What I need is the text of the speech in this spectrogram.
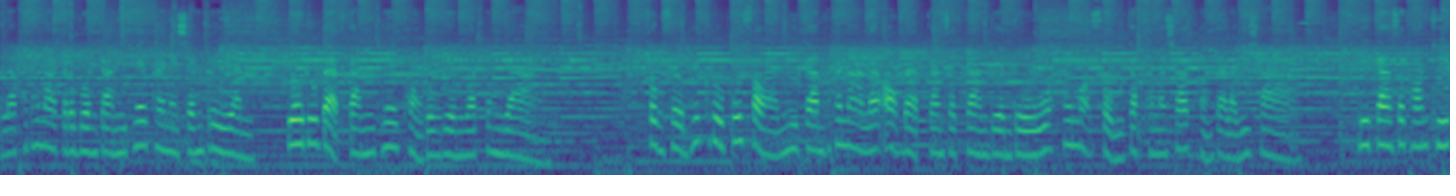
นและพัฒนากระบวนการนิเทศภายในชั้นเรียน ด้วยรูปแบบการนิเทศของโรงเรียนวัดบางอย่าง ส่งเสริมให้ครูผู้สอนมีการพัฒนาและออกแบบการจัดการเรียนรู้ให้เหมาะสมกับธรรมชาติของแต่ละวิชา มีการสะท้อนคิด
